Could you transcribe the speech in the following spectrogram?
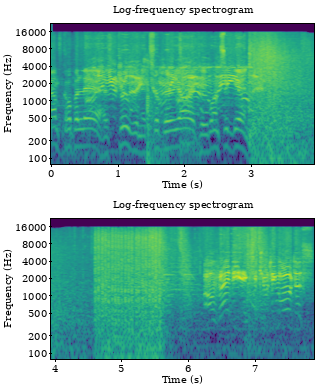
Kampfgruppe Lehr has proven its superiority once again. Already executing orders!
